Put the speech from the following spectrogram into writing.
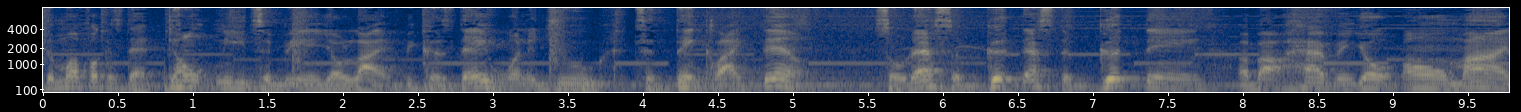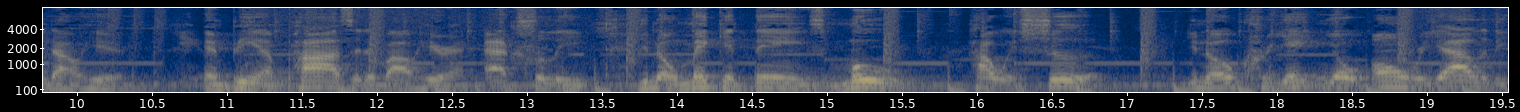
the motherfuckers that don't need to be in your life because they wanted you to think like them. So that's a good that's the good thing about having your own mind out here and being positive out here and actually, you know, making things move how it should. You know, creating your own reality,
